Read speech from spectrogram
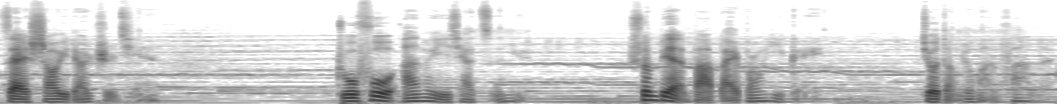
再烧一点纸钱，嘱咐安慰一下子女，顺便把白包一给，就等着晚饭了。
